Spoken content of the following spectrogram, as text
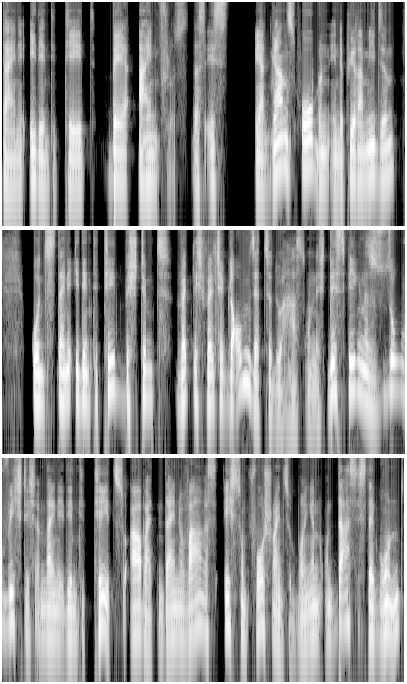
deiner Identität beeinflusst. Das ist ja ganz oben in der Pyramide und deine Identität bestimmt wirklich, welche Glaubenssätze du hast und nicht. Deswegen ist es so wichtig, an deiner Identität zu arbeiten, dein wahres Ich zum Vorschein zu bringen. Und das ist der Grund,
